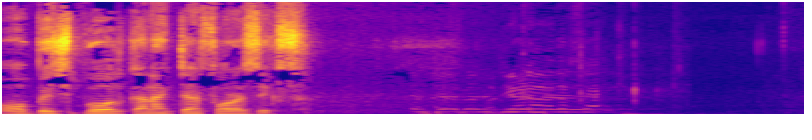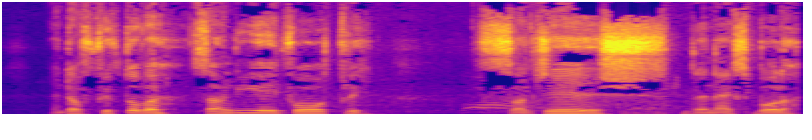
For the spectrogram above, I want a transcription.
Oh, pitch ball connected for a six. End of fifth over, 78 for 3. Sajesh, the next bowler,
